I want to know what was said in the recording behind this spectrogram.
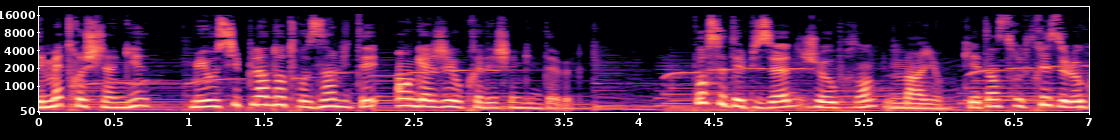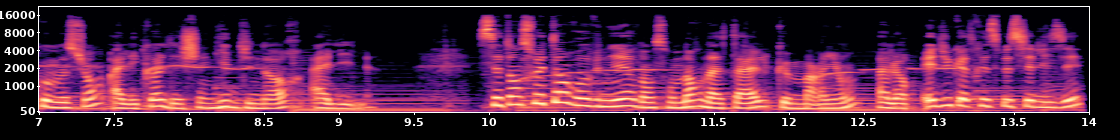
des maîtres chiens guides, mais aussi plein d'autres invités engagés auprès des chiens guides d'aveugles. Pour cet épisode, je vous présente Marion, qui est instructrice de locomotion à l'école des chiens guides du Nord à Lille. C'est en souhaitant revenir dans son Nord natal que Marion, alors éducatrice spécialisée,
